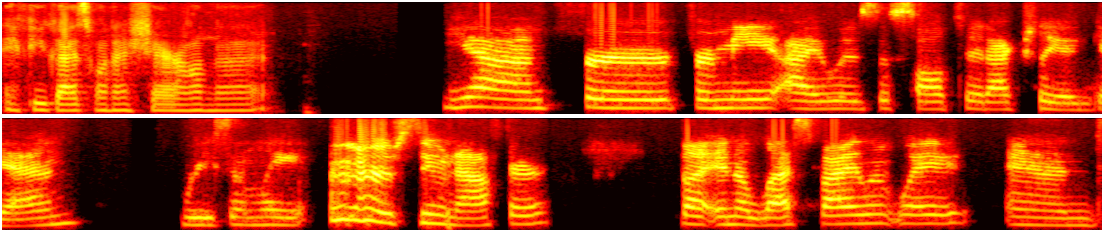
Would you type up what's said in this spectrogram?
if you guys want to share on that. Yeah, for for me, I was assaulted actually again recently or soon after, but in a less violent way. And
